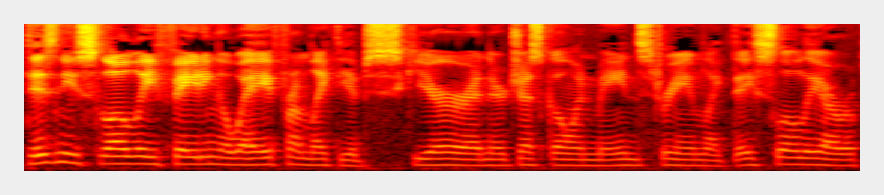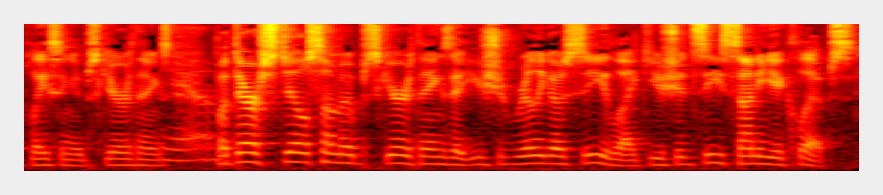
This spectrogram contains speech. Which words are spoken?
Disney's slowly fading away from like the obscure and they're just going mainstream. Like they slowly are replacing obscure things. Yeah. But there are still some obscure things that you should really go see. Like you should see Sonny Eclipse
